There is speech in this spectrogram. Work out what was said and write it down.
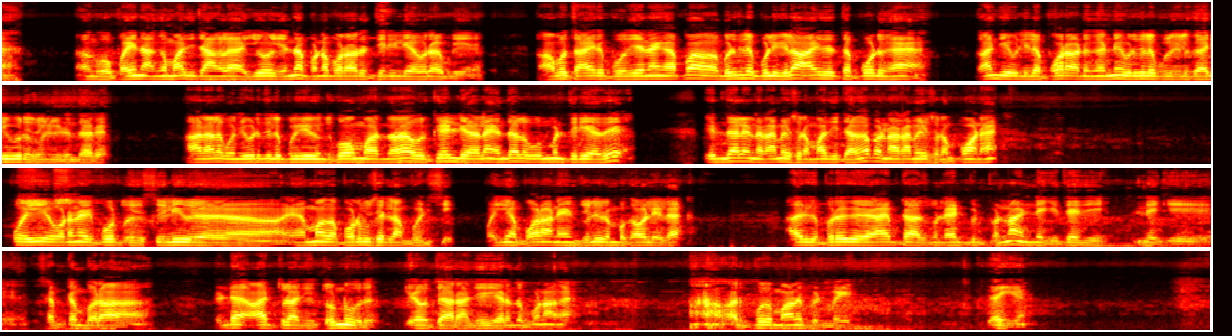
அங்கே பையனை அங்கே மாற்றிட்டாங்களே ஐயோ என்ன பண்ண போகிறாரு தெரியல அவர் அப்படி ஆபத்து ஆயிர போகுது ஏன்னா எங்கள் அப்பா விடுதலை புலிகளை ஆயுதத்தை போடுங்க. காந்திய வழியில் போராடுங்கன்னு விடுதலை புலிகளுக்கு அறிவுரை சொல்லிட்டு இருந்தார் அதனால் கொஞ்சம் விடுதலை புலிகள் கொஞ்சம் கோபமாக இருந்தால் அவர் கேள்வி அதெல்லாம் எந்த அளவு உண்மைன்னு தெரியாது. இருந்தாலும் என்னை ராமேஸ்வரம் மாற்றிட்டாங்க அப்புறம் நான் ராமேஸ்வரம் போனேன். போய் உடனே ரிப்போர்ட் லீவ் என் உடம்பு சரியில்லாமல் போயிடுச்சு. பையன் போகிறானேன்னு சொல்லி ரொம்ப கவலையில் அதுக்கு பிறகு ஆப்டா ஹாஸ்பிட்டல் அட்மிட் பண்ணால் இன்றைக்கி தேதி இன்றைக்கி செப்டம்பரா ரெண்டு ஆயிரத்தி தொள்ளாயிரத்தி தொண்ணூறு இருபத்தி ஆறாந்தேதி இறந்து போனாங்க. அற்புதமான பெண்மை. சரிங்க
